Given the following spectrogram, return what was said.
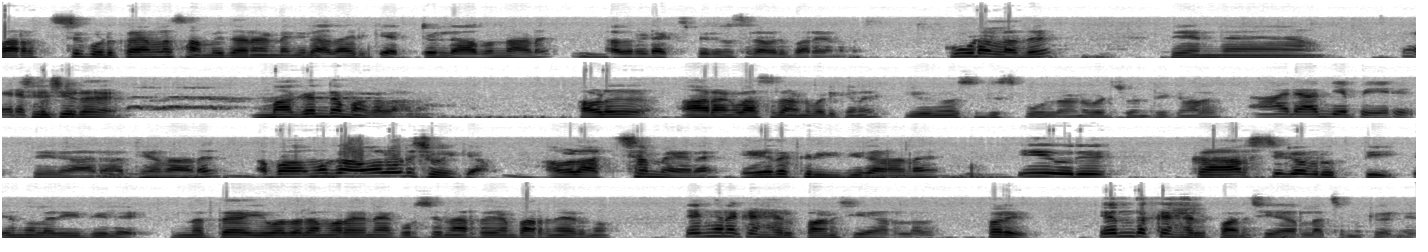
പറിച്ച് കൊടുക്കാനുള്ള സംവിധാനം ഉണ്ടെങ്കിൽ അതായിരിക്കും ഏറ്റവും ലാഭം എന്നാണ് അവരുടെ എക്സ്പീരിയൻസിൽ അവർ പറയണത്. കൂടെ ഉള്ളത് പിന്നെ ശേഷിയുടെ ചേച്ചിയുടെ മകന്റെ മകളാണ്. അവൾ ആറാം ക്ലാസ്സിലാണ് പഠിക്കുന്നത് യൂണിവേഴ്സിറ്റി സ്കൂളിലാണ് പഠിച്ചുകൊണ്ടിരിക്കുന്നത്. ആരാധ്യ പേര്. പേര് ആരാധ്യ എന്നാണ്. അപ്പൊ നമുക്ക് അവളോട് ചോദിക്കാം. അവൾ അച്ഛൻ മേനെ ഏതൊക്കെ രീതിയിലാണ് ഈ ഒരു കാർഷിക വൃത്തി എന്നുള്ള രീതിയിൽ ഇന്നത്തെ യുവതലമുറയെ കുറിച്ച് നേരത്തെ ഞാൻ പറഞ്ഞായിരുന്നു. എങ്ങനെയൊക്കെ ഹെൽപ്പാണ് ചെയ്യാറുള്ളത്? പറയൂ. എന്തൊക്കെ ഹെൽപ്പാണ് ചെയ്യാറുള്ളത് അച്ഛമ്മയ്ക്ക് വേണ്ടി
